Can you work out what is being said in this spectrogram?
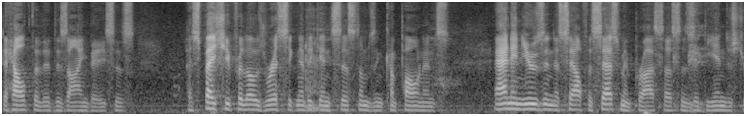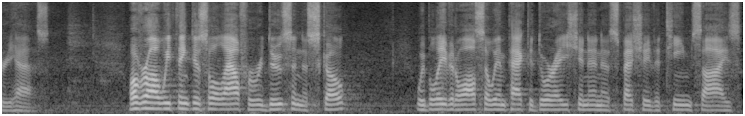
the health of the design basis, especially for those risk significant systems and components, and in using the self-assessment processes that the industry has. Overall, we think this will allow for reducing the scope. We believe it will also impact the duration and especially the team size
